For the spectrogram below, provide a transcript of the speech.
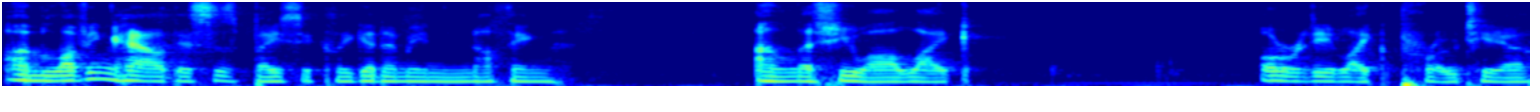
I'm loving how this is basically gonna mean nothing unless you are like already like pro tier.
